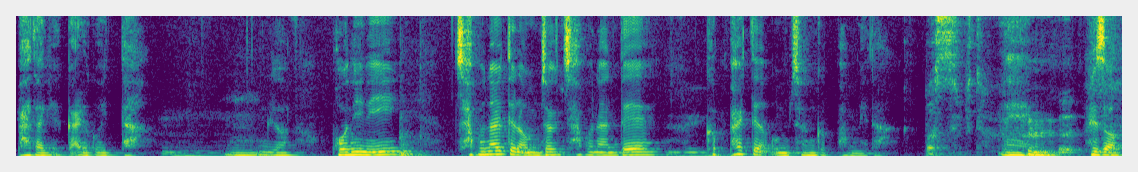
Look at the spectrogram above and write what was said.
바닥에 깔고 있다. 음, 음, 그러니까 본인이 차분할 때는 엄청 차분한데 네. 급할 때는 엄청 급합니다. 맞습니다. 네. 그래서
